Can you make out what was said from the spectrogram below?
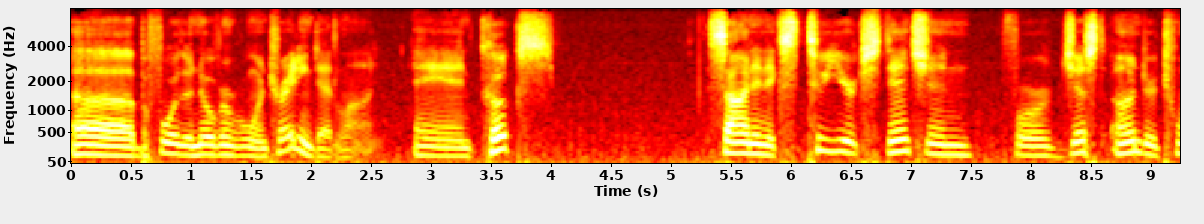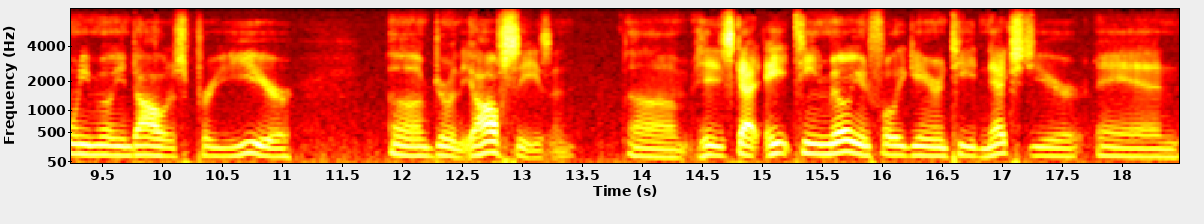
uh, before the November 1 trading deadline, and Cooks signed an ex- two year extension for just under $20 million per year um, during the offseason. Um, he's got 18 million fully guaranteed next year and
